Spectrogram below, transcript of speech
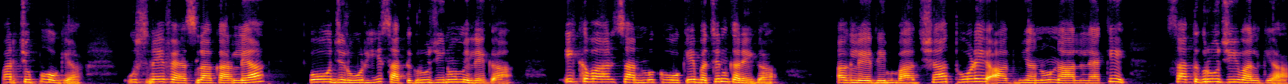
ਪਰ ਚੁੱਪ ਹੋ ਗਿਆ। ਉਸਨੇ ਫੈਸਲਾ ਕਰ ਲਿਆ ਉਹ ਜ਼ਰੂਰ ਹੀ ਸਤਿਗੁਰੂ ਜੀ ਨੂੰ ਮਿਲੇਗਾ। ਇੱਕ ਵਾਰ ਸਨਮੁਖ ਹੋ ਕੇ ਬਚਨ ਕਰੇਗਾ। ਅਗਲੇ ਦਿਨ ਬਾਦਸ਼ਾਹ ਥੋੜੇ ਆਦਮੀਆਂ ਨੂੰ ਨਾਲ ਲੈ ਕੇ ਸਤਿਗੁਰੂ ਜੀ ਵੱਲ ਗਿਆ।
